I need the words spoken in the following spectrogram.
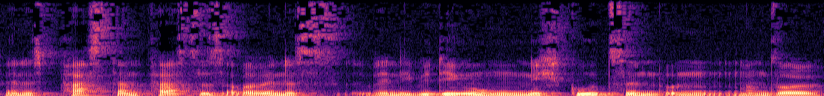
wenn es passt, dann passt es, aber wenn es, wenn die Bedingungen nicht gut sind und man soll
